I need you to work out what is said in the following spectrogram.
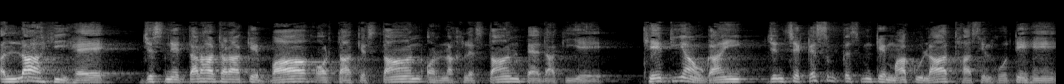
اللہ ہی ہے جس نے طرح طرح کے باغ اور تاکستان اور نخلستان پیدا کیے، کھیتیاں اگائیں جن سے قسم قسم کے معقولات حاصل ہوتے ہیں،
